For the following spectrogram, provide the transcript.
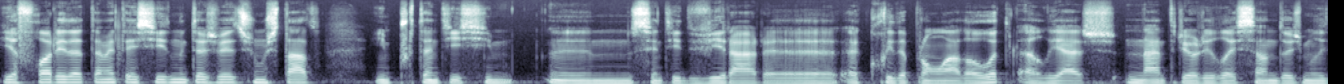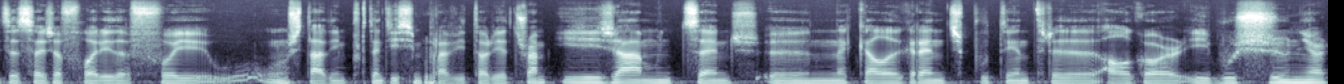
E a Flórida também tem sido muitas vezes um estado importantíssimo eh, no sentido de virar a, a, corrida para um lado ou outro. Aliás, na anterior eleição de 2016, a Flórida foi um estado importantíssimo para a vitória de Trump e já há muitos anos, eh, naquela grande disputa entre Al Gore e Bush Jr.,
